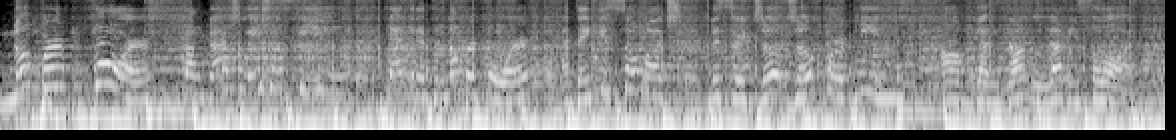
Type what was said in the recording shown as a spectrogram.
number four. Congratulations to you, candidate number four. And thank you so much, Mr. Jojo Corpin of Gandang Levy Salon.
